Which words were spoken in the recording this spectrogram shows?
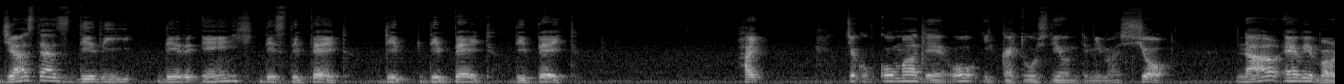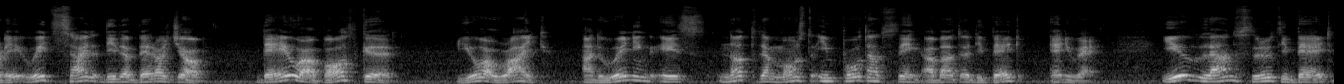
just as did did in this debate debate debate はいじゃあここまでを一回通して読んでみましょう。Now everybody, which side did a better job? They were both good. You are right. And winning is not the most important thing about a debate anyway. You've learned through debate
